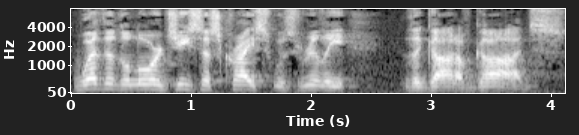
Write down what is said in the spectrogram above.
whether the Lord Jesus Christ was really the God of gods,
